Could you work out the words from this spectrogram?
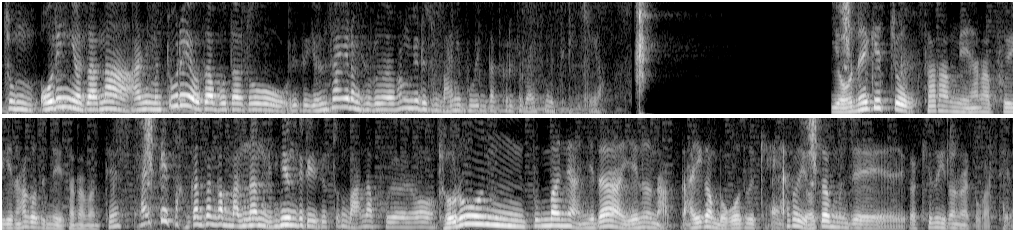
좀 어린 여자나 아니면 또래 여자보다도 이제 연상이랑 결혼할 확률이 좀 많이 보인다 그렇게 말씀을 드릴게요. 연예계 쪽 사람이 하나 보이긴 하거든요, 이 사람한테. 짧게 잠깐 잠깐 만나는 인연들이 이제 좀 많아 보여요. 결혼뿐만이 아니라 얘는 나이가 먹어서 계속 여자 문제가 계속 일어날 것 같아요.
